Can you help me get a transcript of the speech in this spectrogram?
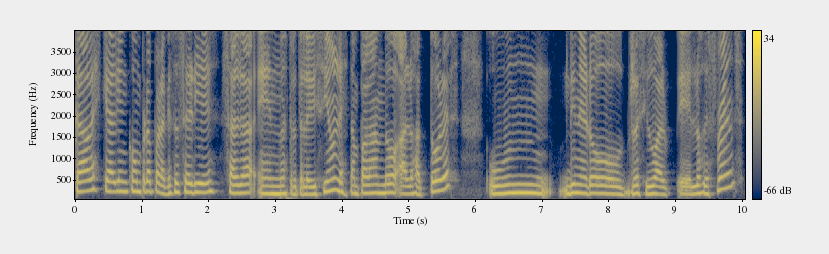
cada vez que alguien compra para que esa serie salga en nuestra televisión, le están pagando a los actores un dinero residual. Eh, los de Friends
